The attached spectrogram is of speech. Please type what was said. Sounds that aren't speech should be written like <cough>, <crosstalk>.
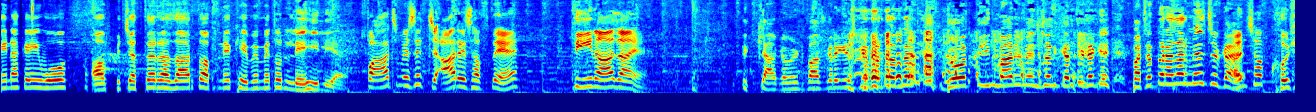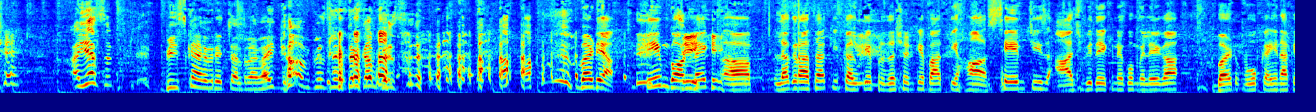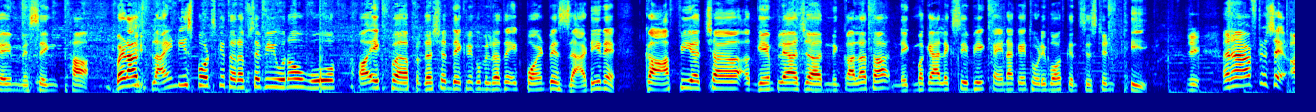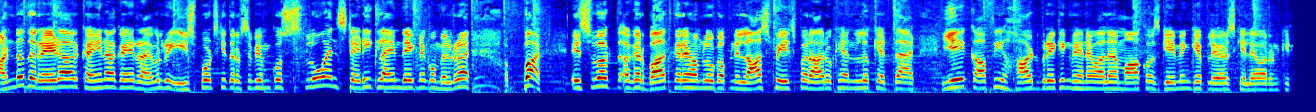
कहीं ना कहीं वो पिछहत्तर हज़ार तो अपने खेमे में तो ले ही लिया है। पाँच में से चार इस हफ़्ते हैं तीन आज आए हैं। <laughs> क्या कमेंट पास करेंगे इसके ऊपर तो मैं <laughs> दो तीन बार ही मेंशन कर चुका कि पचहत्तर हज़ार मिल चुका है। अंश आप खुश हैं? यस बीस का एवरेज चल रहा है भाई। कब घुस ले तो कब घुस। <laughs> बढ़िया। टीम गॉडलाइक लग रहा था कि कल के प्रदर्शन के बाद कि हाँ सेम चीज़ आज भी देखने को मिलेगा। बट वो कहीं ना कहीं मिसिंग था। बट आज ब्लाइंड ई स्पोर्ट्स की तरफ़ से भी यू नो वो एक प्रदर्शन देखने को मिल रहा था। एक पॉइंट पे जैडी ने काफ़ी अच्छा गेम प्ले आज निकाला था। निगमा गैलेक्सी भी कहीं ना कहीं थोड़ी बहुत कंसिस्टेंट थी। जी। And I have to say under the radar कहीं ना कहीं राइवलरी ई स्पोर्ट्स की तरफ़ से भी हमको स्लो एंड स्टेडी क्लाइम देखने को मिल रहा है। बट इस वक्त अगर बात करें हम लोग अपने लास्ट पेज पर आ रुके हैं लुक एट दैट ये काफ़ी हार्ट ब्रेकिंग रहने वाला है मार्कोस गेमिंग के प्लेयर्स के लिए और उनकी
